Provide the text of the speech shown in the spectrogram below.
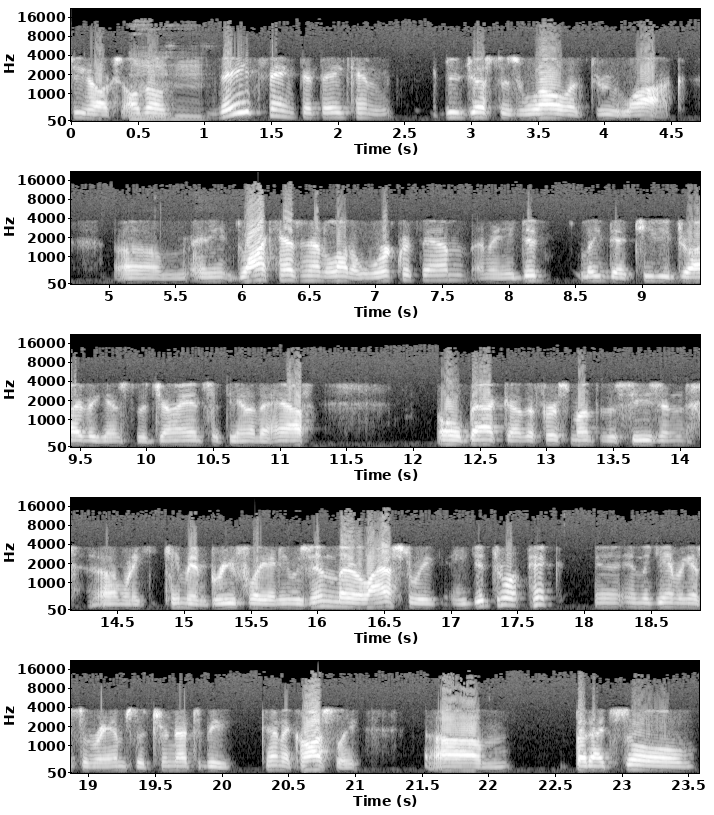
Seahawks, although mm-hmm. they think that they can do just as well with Drew Lock. Um, and he, Lock hasn't had a lot of work with them. I mean, he did lead that TD drive against the Giants at the end of the half. Oh, back uh, the first month of the season uh, when he came in briefly, and he was in there last week. He did throw a pick in, in the game against the Rams that turned out to be kind of costly. Um, but I'd still,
